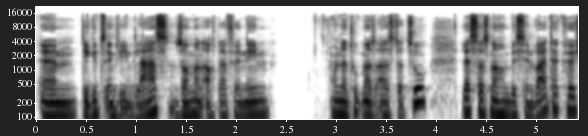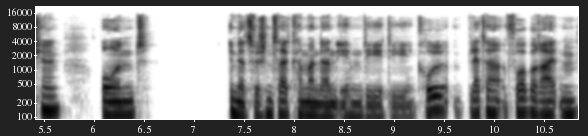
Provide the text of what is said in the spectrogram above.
Ähm, die gibt's irgendwie im Glas, soll man auch dafür nehmen. Und dann tut man das alles dazu, lässt das noch ein bisschen weiter köcheln und in der Zwischenzeit kann man dann eben die, die Kohlblätter vorbereiten,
